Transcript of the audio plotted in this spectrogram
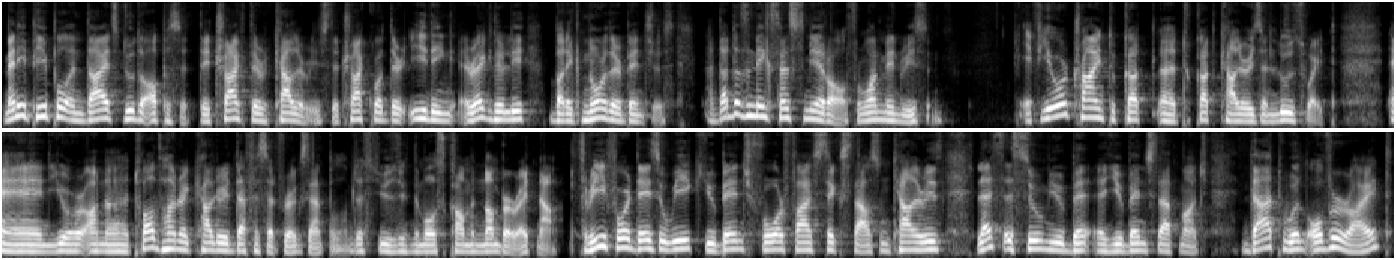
Many people in diets do the opposite. They track their calories, they track what they're eating regularly, but ignore their binges. And that doesn't make sense to me at all for one main reason. If you're trying to cut uh, to cut calories and lose weight, and you're on a 1200 calorie deficit, for example, I'm just using the most common number right now. Three, four days a week, you binge four, five, six thousand calories. Let's assume you bi- you binge that much. That will override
